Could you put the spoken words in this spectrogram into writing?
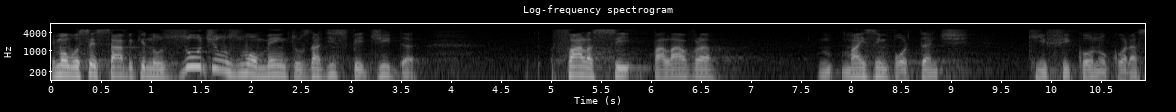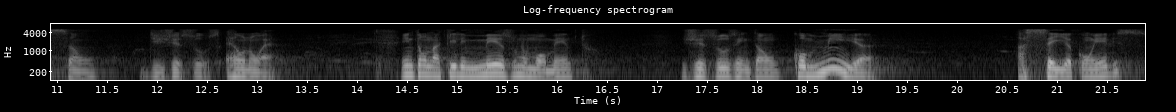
Irmão, você sabe que nos últimos momentos da despedida, fala-se palavra mais importante que ficou no coração de Jesus. É ou não é? Então, naquele mesmo momento, Jesus então comia a ceia com eles.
